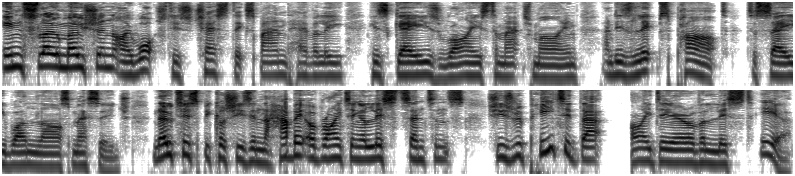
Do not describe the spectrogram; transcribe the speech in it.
In slow motion, I watched his chest expand heavily, his gaze rise to match mine, and his lips part to say one last message. Notice because she's in the habit of writing a list sentence, she's repeated that idea of a list here.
